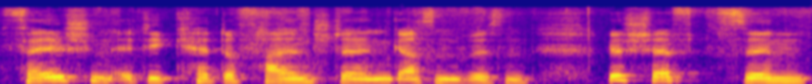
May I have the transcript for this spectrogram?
Fälschen, Etikette, Fallenstellen, Gassenwissen, Geschäftssinn.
